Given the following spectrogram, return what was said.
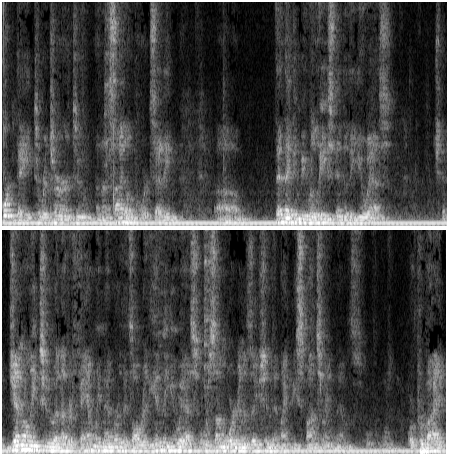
court date to return to an asylum court setting, um, then they can be released into the US generally to another family member that's already in the US or some organization that might be sponsoring them or provide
